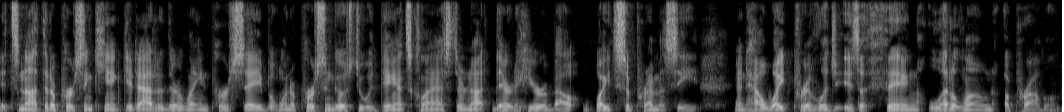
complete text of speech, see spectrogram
It's not that a person can't get out of their lane per se, but when a person goes to a dance class, they're not there to hear about white supremacy and how white privilege is a thing, let alone a problem.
